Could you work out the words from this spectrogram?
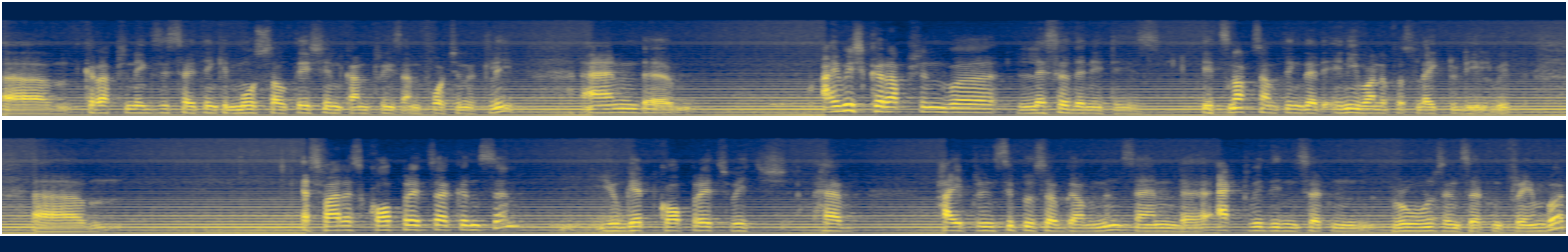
Um, corruption exists, I think, in most South Asian countries, unfortunately. And um, I wish corruption were lesser than it is. It's not something that any one of us like to deal with. Um, as far as corporates are concerned, you get corporates which have high principles of governance and uh, act within certain rules and certain framework.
